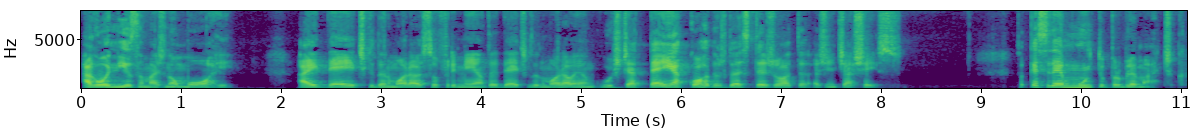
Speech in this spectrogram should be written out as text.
agoniza, mas não morre, a ideia de que dano moral é sofrimento, a ideia de que dano moral é angústia, até em acordos do STJ a gente acha isso. Só que essa ideia é muito problemática.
